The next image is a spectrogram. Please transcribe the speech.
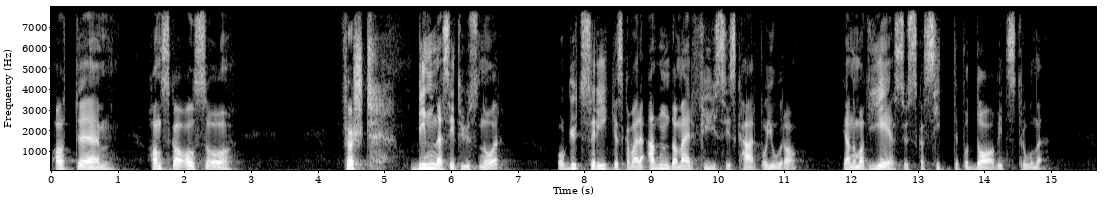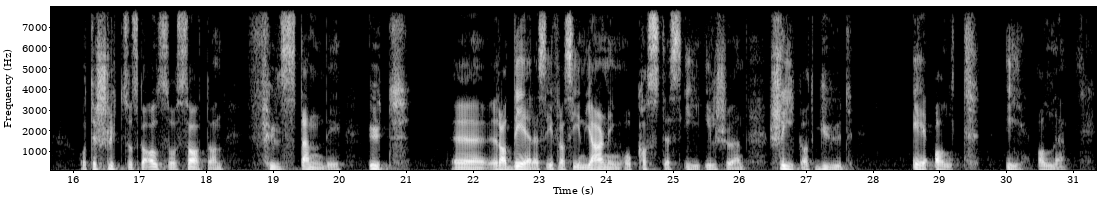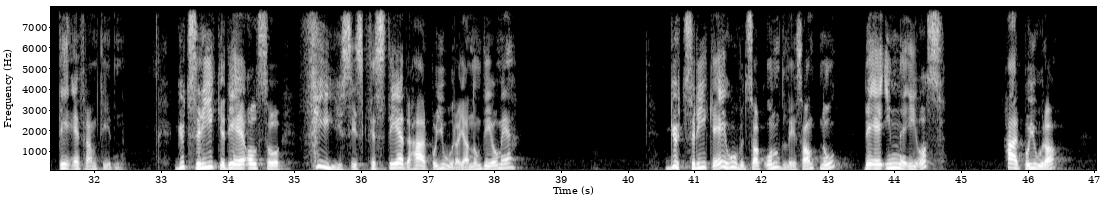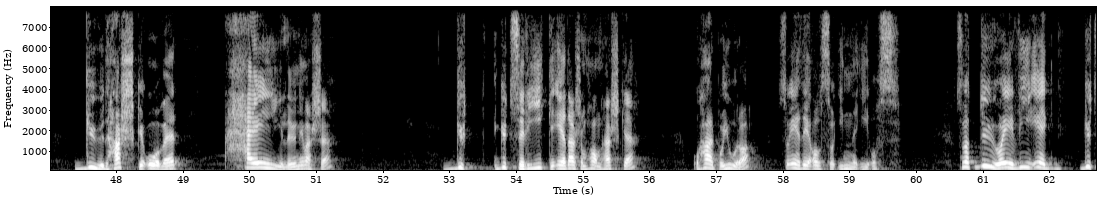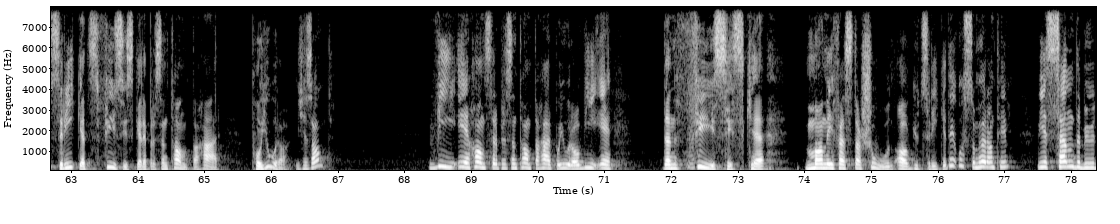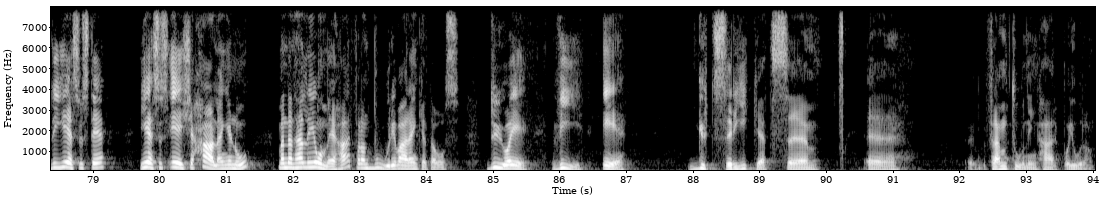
at eh, han skal altså først bindes i tusen år, og Guds rike skal være enda mer fysisk her på jorda gjennom at Jesus skal sitte på Davids trone. Og til slutt så skal altså Satan fullstendig ut eh, raderes ifra sin gjerning og kastes i ildsjøen, slik at Gud er alt i alle. Det er fremtiden. Guds rike det er altså fysisk til stede her på jorda gjennom det og med. Guds rike er i hovedsak åndelig sant nå. Det er inne i oss, her på jorda. Gud hersker over hele universet. Gud, Guds rike er der som han hersker. Og her på jorda så er det altså inne i oss. Sånn at du og jeg, vi er Guds rikets fysiske representanter her på jorda. Ikke sant? Vi er hans representanter her på jorda, og vi er den fysiske manifestasjonen av Guds rike. Det er oss som hører han til. Vi er sendebud i Jesus det. Jesus er ikke her lenger nå, men Den hellige ånd er her, for han bor i hver enkelt av oss. Du og jeg, vi er Guds rikets eh, eh, fremtoning her på jorda.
